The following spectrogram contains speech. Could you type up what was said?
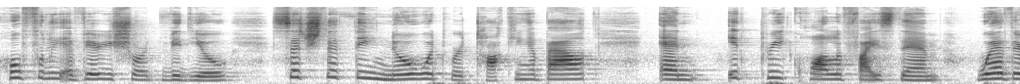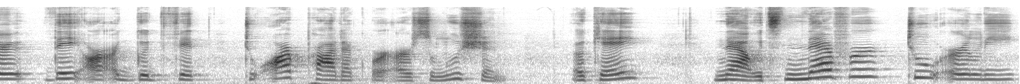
hopefully a very short video, such that they know what we're talking about and it pre qualifies them whether they are a good fit to our product or our solution. Okay? Now, it's never too early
